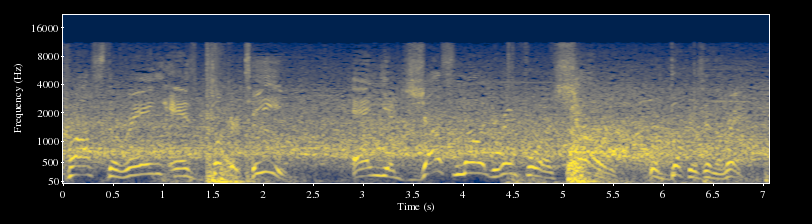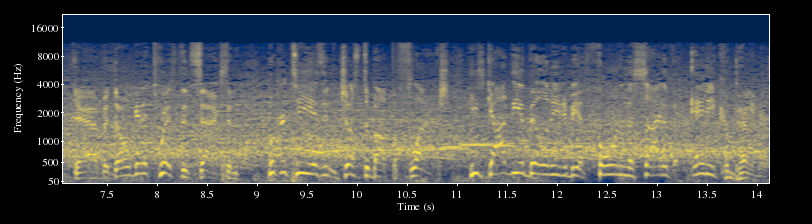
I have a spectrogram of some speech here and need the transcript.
across the ring is Booker T. And you just know you're in for a show Booker's in the ring. Yeah, but don't get it twisted, Saxton. Booker T isn't just about the flash. He's got the ability to be a thorn in the side of any competitor.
